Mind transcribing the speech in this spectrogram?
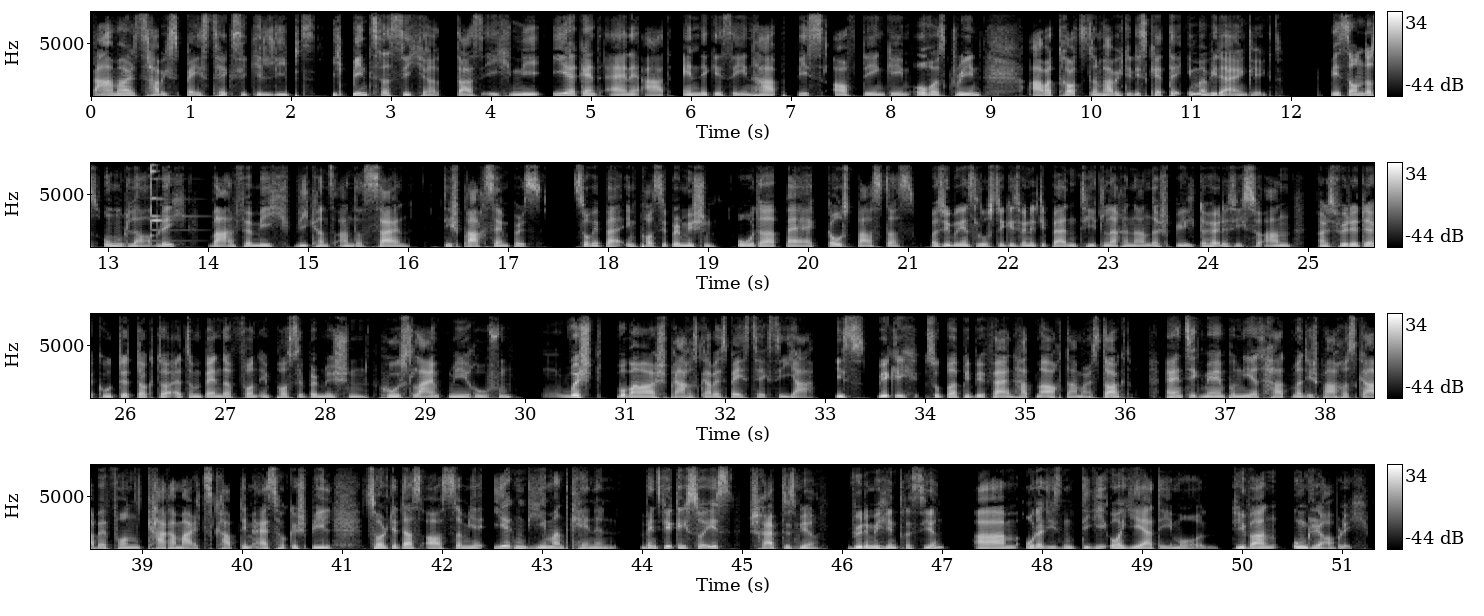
Damals habe ich Space Taxi geliebt. Ich bin zwar sicher, dass ich nie irgendeine Art Ende gesehen habe, bis auf den Game Over Screen, aber trotzdem habe ich die Diskette immer wieder eingelegt. Besonders unglaublich waren für mich, wie kann es anders sein, die Sprachsamples. So wie bei Impossible Mission oder bei Ghostbusters. Was übrigens lustig ist, wenn ihr die beiden Titel nacheinander spielt, da hört es sich so an, als würde der gute Dr. Atombender von Impossible Mission Who Slimed Me rufen. Wurscht, wobei man Sprachausgabe Space Taxi, ja. Ist wirklich super Bibi Fein, hat man auch damals taugt. Einzig mehr imponiert hat mir die Sprachausgabe von Karamalz Cup, dem Eishockeyspiel. Sollte das außer mir irgendjemand kennen? Wenn es wirklich so ist, schreibt es mir. Würde mich interessieren. Ähm, oder diesen Digi or Yeah Demo. Die waren unglaublich.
